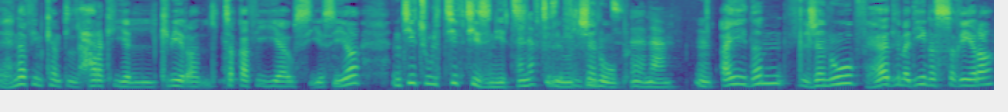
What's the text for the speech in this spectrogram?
هنا فين كانت الحركيه الكبيرة الثقافية والسياسية انت تولدتي في تيزنيت أنا في تيزنيت في الجنوب. آه نعم. أيضا في الجنوب في هذه المدينة الصغيرة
